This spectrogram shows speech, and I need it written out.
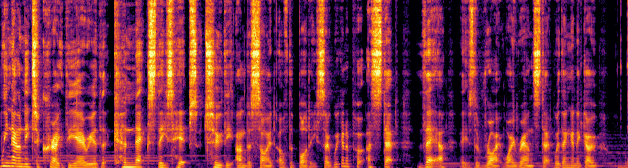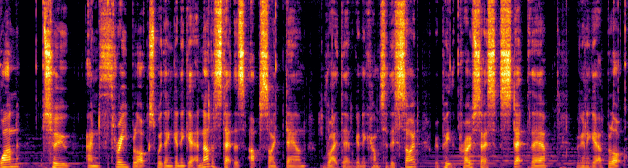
We now need to create the area that connects these hips to the underside of the body. So we're going to put a step there. It's the right way round step. We're then going to go one, two, and three blocks. We're then going to get another step that's upside down right there. We're going to come to this side, repeat the process, step there, we're going to get a block,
